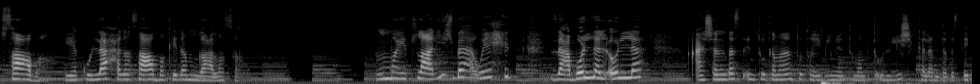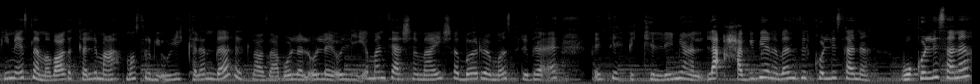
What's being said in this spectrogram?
صعبة هي كلها حاجة صعبة كده مجعلصة. وما يطلعليش بقى واحد زعبله القلة عشان بس أنتوا كمان أنتوا طيبين أنتوا ما بتقولوليش الكلام ده. بس في ناس لما بقعد اتكلم معاها في مصر بيقولوا لي الكلام ده يطلع زعبوله القلة يقول لي إيه ما انت عشان عايشه بره مصر بقى انت هتتكلمي عن لا حبيبي أنا بنزل كل سنة وكل سنة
